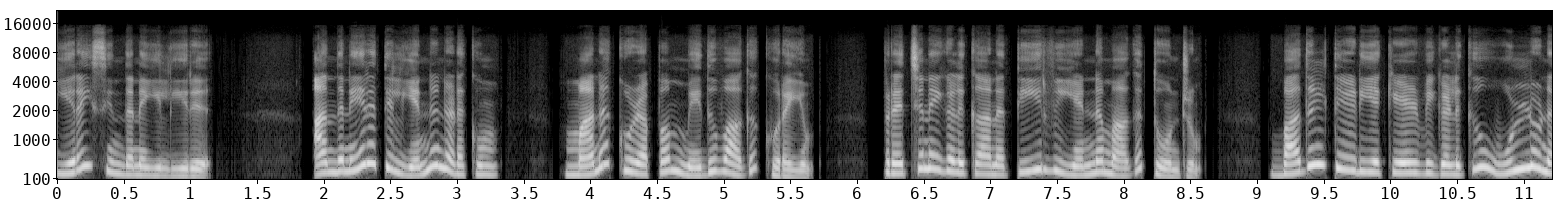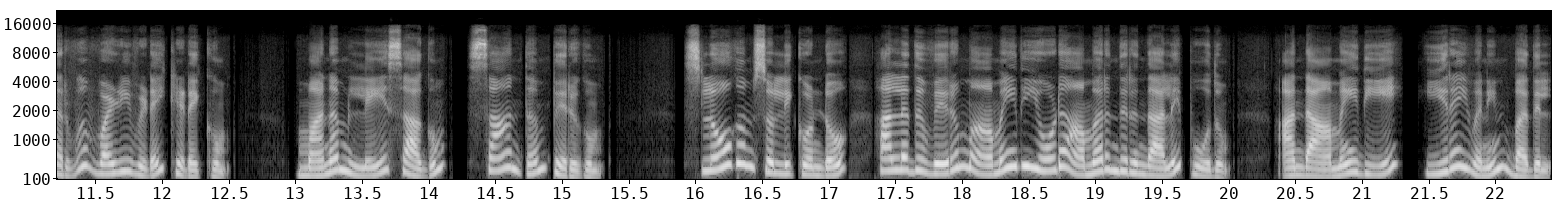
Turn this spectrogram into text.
இறை சிந்தனையில் இரு. அந்த நேரத்தில் என்ன நடக்கும்? மனக்குழப்பம் மெதுவாக குறையும். பிரச்சனைகளுக்கான தீர்வு எண்ணமாக தோன்றும். பதில் தேடிய கேள்விகளுக்கு உள்ளுணர்வு வழிவிடை கிடைக்கும். மனம் லேசாகும் சாந்தம் பெருகும். ஸ்லோகம் சொல்லிக்கொண்டோ அல்லது வெறும் அமைதியோடு அமர்ந்திருந்தாலே போதும். அந்த அமைதியே இறைவனின் பதில்.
